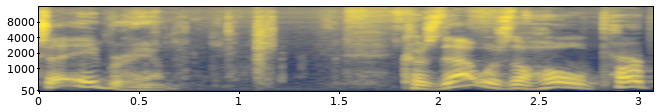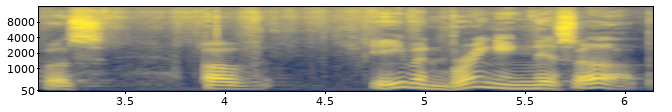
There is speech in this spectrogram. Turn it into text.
to Abraham. Because that was the whole purpose of even bringing this up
